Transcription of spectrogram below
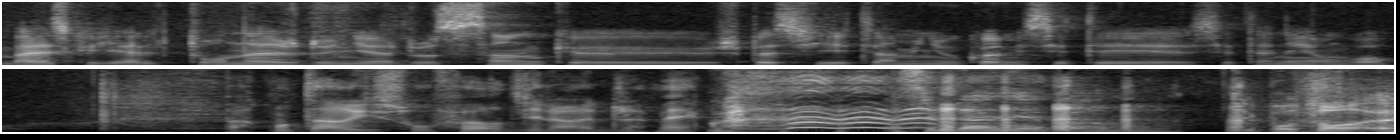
Bah, est-ce qu'il y a le tournage de Indiana Jones 5 euh, Je sais pas s'il est terminé ou quoi, mais c'était cette année en gros. Par contre, Harrison Ford, il arrête jamais, quoi. Ah, c'est le dernier, apparemment. Et pourtant, euh,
